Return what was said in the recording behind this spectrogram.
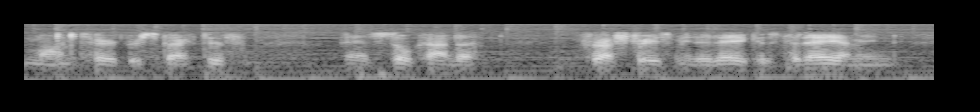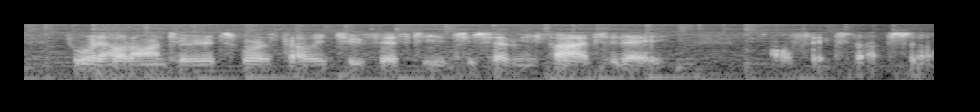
a monetary perspective, and it still kind of frustrates me today because today, I mean, if we would have held on to it, it's worth probably two fifty, two seventy five today, all fixed up. So,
